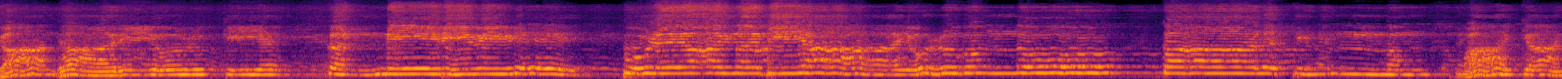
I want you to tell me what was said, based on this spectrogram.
ഗാന്ധാരിയൊഴുക്കിയ കണ്ണീരിവിടെ പുഴയായി നദിയായി ഒഴുകുന്നു കാലത്തിൽ നിന്നും മായ്ക്കാൻ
